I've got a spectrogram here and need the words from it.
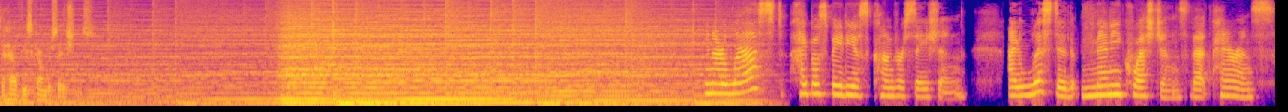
to have these conversations. In our last hypospadias conversation, I listed many questions that parents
